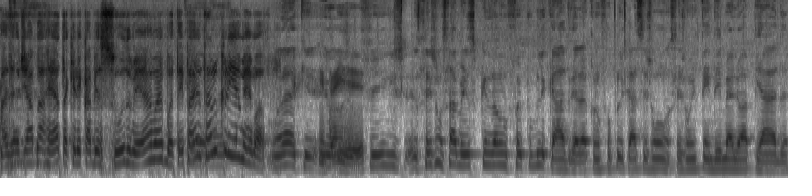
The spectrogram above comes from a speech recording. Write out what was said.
mas é de aba reta, aquele cabeçudo mesmo, mas botei pra é, entrar no clima, meu irmão. Moleque, Entendi. eu fiz. Vocês não sabem isso porque ainda não foi publicado, galera. Quando for publicado, vocês vão, vocês vão entender melhor a piada.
